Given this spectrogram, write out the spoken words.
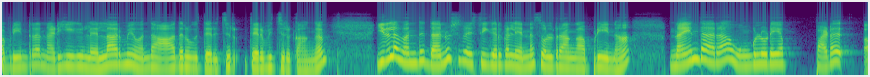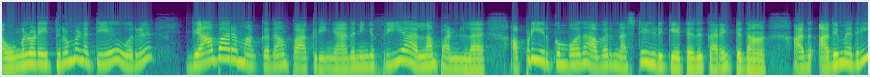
அப்படின்ற நடிகைகள் எல்லாருமே வந்து ஆதரவு தெரிச்சு தெரிவிச்சிருக்காங்க. இதில் வந்து தனுஷ் ரசிகர்கள் என்ன சொல்கிறாங்க அப்படின்னா நயன்தாரா உங்களுடைய பட உங்களுடைய திருமணத்தையே ஒரு வியாபாரமாக்க தான் பார்க்குறீங்க அதை நீங்கள் ஃப்ரீயாக எல்லாம் பண்ணல. அப்படி இருக்கும்போது அவர் நஷ்டஈடு கேட்டது கரெக்டு தான். அது அதே மாதிரி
